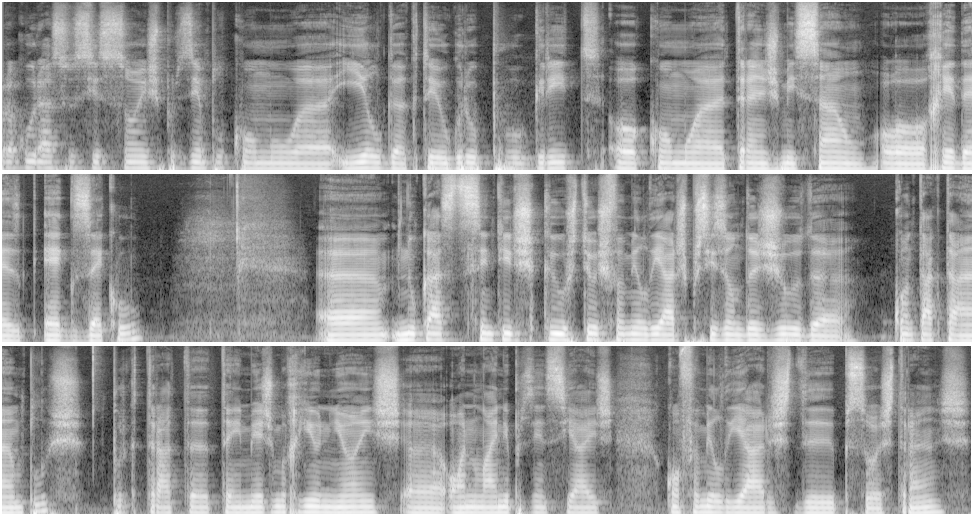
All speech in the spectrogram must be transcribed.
procura associações, por exemplo, como a ILGA, que tem o grupo GRIT, ou como a Transmissão ou Rede Execo. Uh, no caso de sentires que os teus familiares precisam de ajuda, contacta a Amplos, porque trata, tem mesmo reuniões uh, online e presenciais com familiares de pessoas trans.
